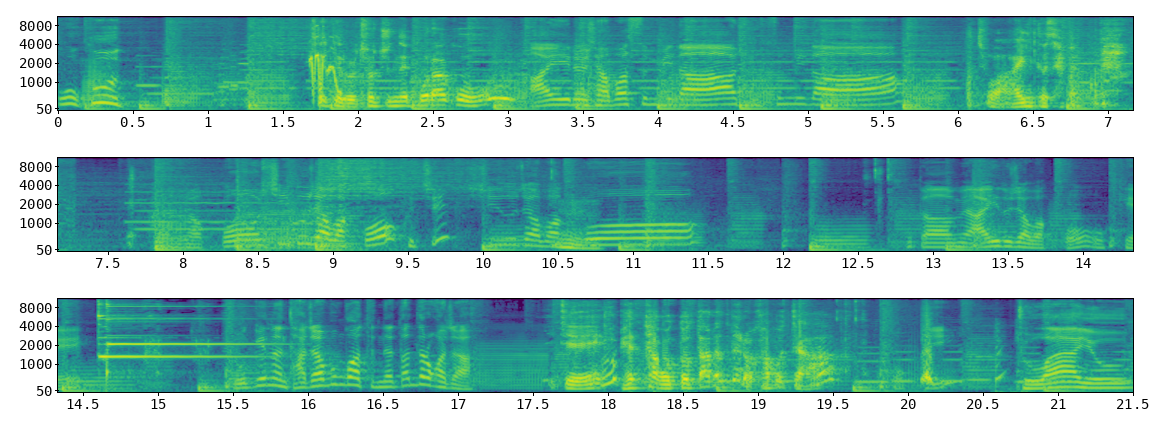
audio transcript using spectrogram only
오굿 제대로 쳐주네 보라고. 아이를 잡았습니다 좋습니다 저 아이도 잡았다. 잡았고 C도 잡았고 그치? C도 잡았고 그 다음에 I도 잡았고 오케이 여기는 다 잡은 것 같은데 딴 데로 가자 이제 배 타고 또 다른 데로 가보자. 오케이 좋아요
